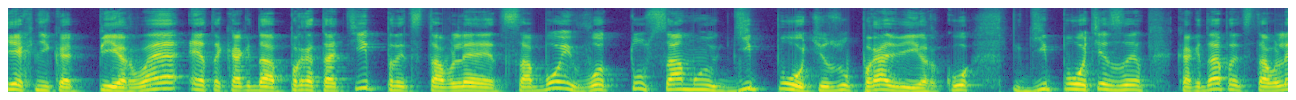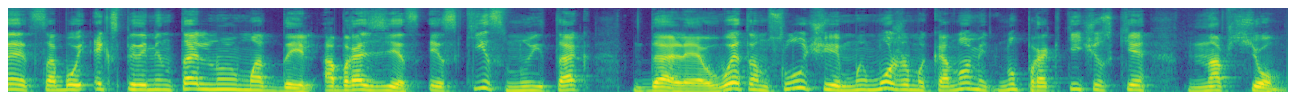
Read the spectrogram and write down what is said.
Техника первая – это когда прототип представляет собой вот ту самую гипотезу, проверку гипотезы, когда представляет собой экспериментальную модель, образец, эскиз, ну и так далее. В этом случае мы можем экономить ну практически на всем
